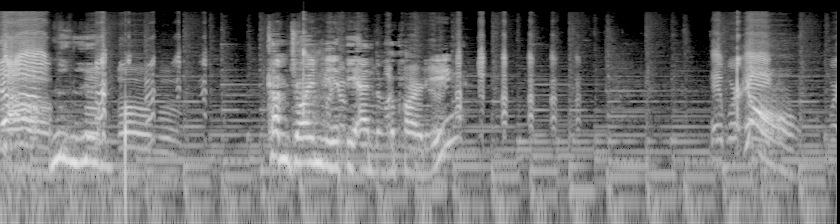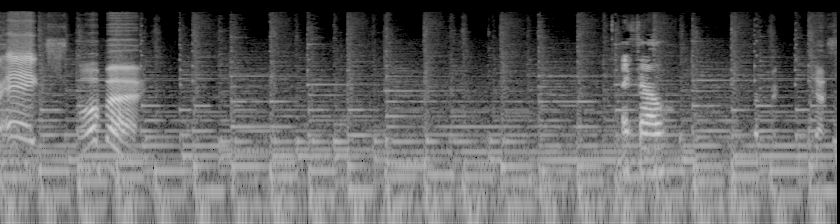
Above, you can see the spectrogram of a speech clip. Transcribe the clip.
No! Oh, oh, Come join me at the end of the party. And we're eggs. We're eggs. Oh, back. I fell. Yes,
